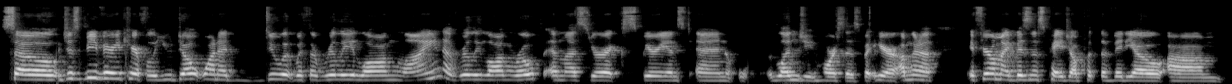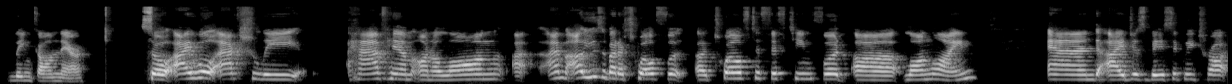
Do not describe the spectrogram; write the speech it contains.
So just be very careful. You don't want to do it with a really long line, a really long rope, unless you're experienced in lunging horses. But here, I'm going to, if you're on my business page, I'll put the video um, link on there. So I will actually have him on a long, I'm, I'll use about a 12 foot, a 12 to 15 foot uh, long line. And I just basically trot,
